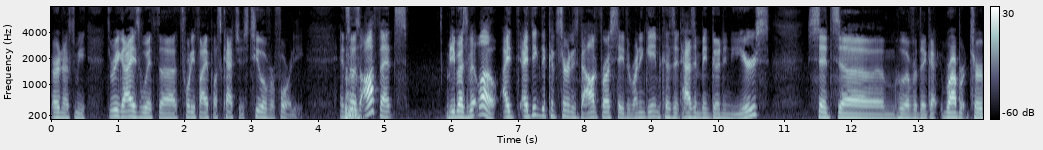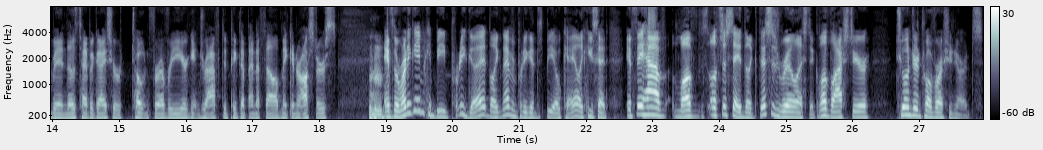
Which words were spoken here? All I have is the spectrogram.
or no, excuse me, three guys with uh, 25 plus catches, two over 40. And so his offense maybe was a bit low. I, I think the concern is valid for us to say the running game because it hasn't been good in years since um, whoever the got Robert Turbin, those type of guys who are toting for every year, getting drafted, picked up NFL, making rosters. Mm-hmm. If the running game can be pretty good, like not even pretty good, just be okay. Like you said, if they have Love, let's just say like this is realistic. Love last year, 212 rushing yards.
